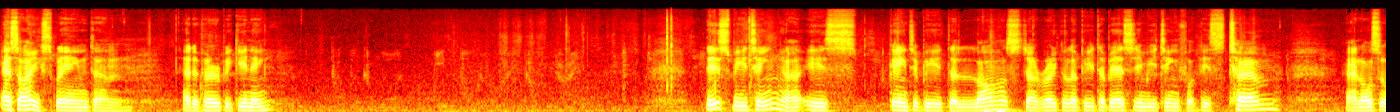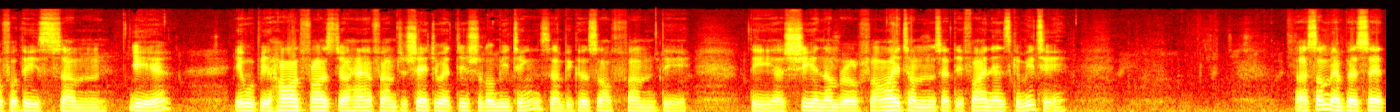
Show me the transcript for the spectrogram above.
As I explained um, at the very beginning, this meeting uh, is going to be the last uh, regular PWSC meeting for this term and also for this um, year. It would be hard for us to have um, to schedule additional meetings uh, because of um, the the uh, sheer number of items at the Finance Committee. Uh, some members said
